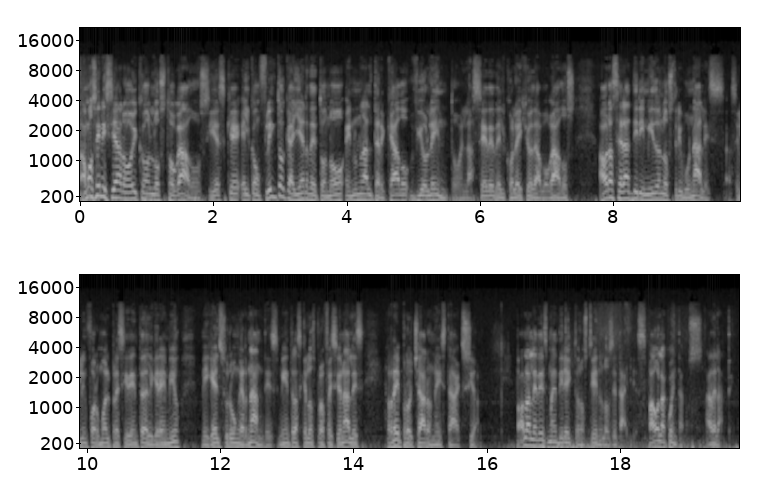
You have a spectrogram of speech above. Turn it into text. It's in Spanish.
Vamos a iniciar hoy con los togados y es que el conflicto que ayer detonó en un altercado violento en la sede del Colegio de Abogados ahora será dirimido en los tribunales, así lo informó el presidente del gremio, Miguel Surún Hernández, mientras que los profesionales reprocharon esta acción. Paola Ledesma en directo nos tiene los detalles. Paola, cuéntanos. Adelante.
